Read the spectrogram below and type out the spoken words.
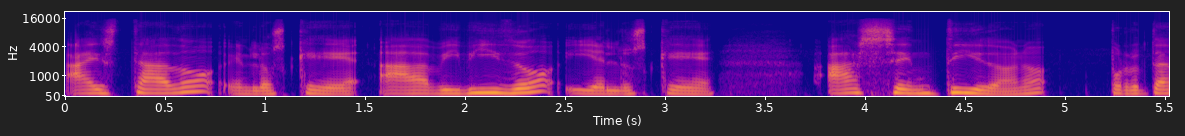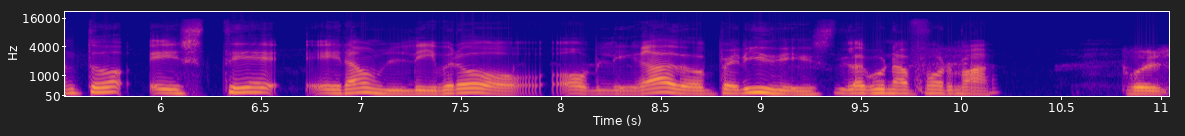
ha estado, en los que ha vivido y en los que ha sentido, ¿no? Por lo tanto, este era un libro obligado, Peridis, de alguna forma. Pues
